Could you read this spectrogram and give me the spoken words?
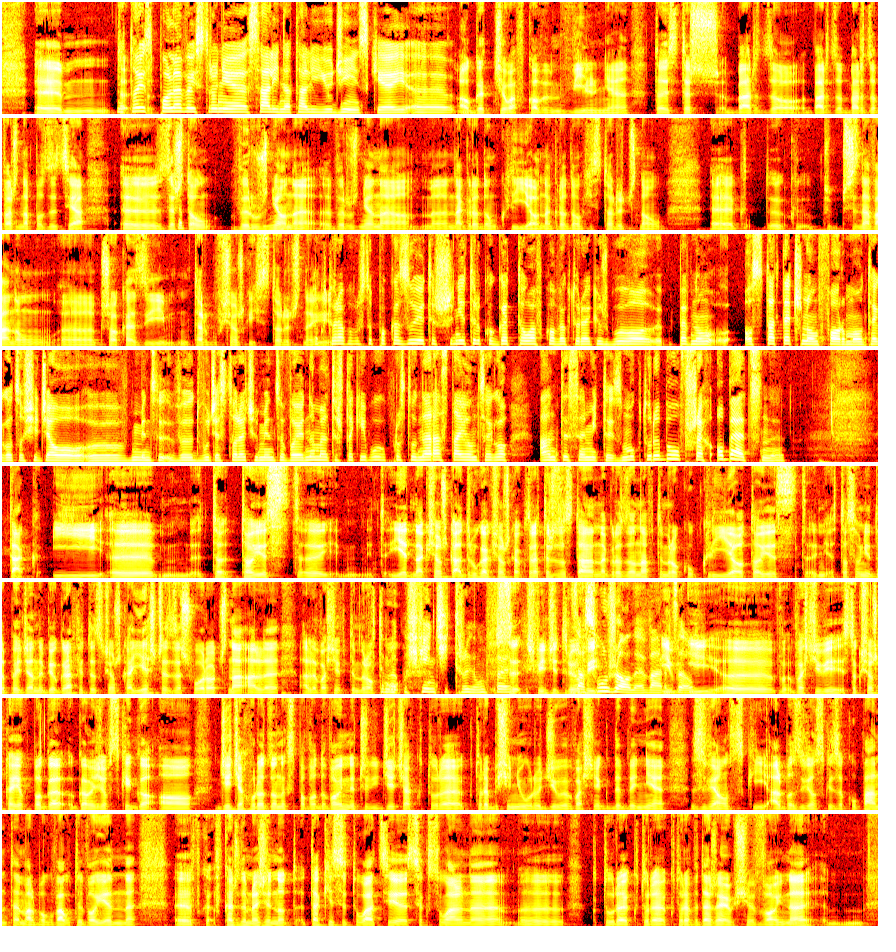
No to jest po lewej stronie sali Natalii Judzińskiej. E, o getcie ławkowym w Wilnie. To jest też bardzo, bardzo, bardzo ważna pozycja. E, zresztą wyróżniona, wyróżniona nagrodą Clio, nagrodą historyczną, e, przyznawaną przy okazji targów książki historycznej. Która po prostu pokazuje też nie tylko getto ławkowe, które jak już było pewną ostateczną formą tego, co się działo w, między, w dwudziestoleciu międzywojennym, ale też takiego po prostu narastającego antysemityzmu, który był wszechobecny. Tak, i y, to, to jest y, jedna książka, a druga książka, która też została nagrodzona w tym roku Clio, to, jest, to są niedopowiedziane biografie, to jest książka jeszcze zeszłoroczna, ale, ale właśnie w tym roku... W tym roku Święci Triumfy, Święci Triumfy zasłużone bardzo. I, i y, właściwie jest to książka Jakuba Gałęziowskiego o dzieciach urodzonych z powodu wojny, czyli dzieciach, które, które by się nie urodziły właśnie gdyby nie związki, albo związki z okupantem, albo gwałty wojenne. W, w każdym razie no, takie sytuacje sytuacje seksualne, y, które, które, które wydarzają się w wojnę.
